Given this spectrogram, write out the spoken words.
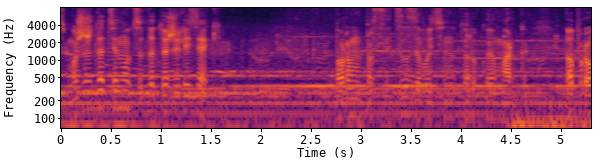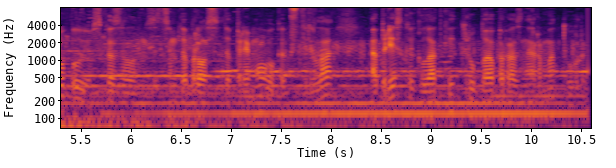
Сможешь дотянуться до той железяки? Борн проследил за вытянутой рукой Марка. «Попробую», — сказал он, затем добрался до прямого, как стрела, обрезка гладкой трубообразной арматуры.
